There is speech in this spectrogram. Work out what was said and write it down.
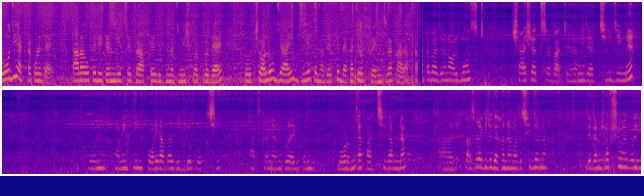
রোজই একটা করে দেয়। তারা ওকে রিটার্ন গিফটে ক্রাফটের বিভিন্ন জিনিসপত্র দেয়। তো চলো যাই, গিয়ে তোমাদেরকে দেখাচ্ছি ওর ফ্রেন্ডসরা কারা আটটা বাজে অলমোস্ট সাড়ে সাতটা বাজে। আমি যাচ্ছি জিমে অনেক দিন পরে আবার ভিডিও করছি। আজকাল আমি পুরো একদম গরমে পাচ্ছিলাম না। আর তাছাড়া কিছু দেখানোর মতো ছিল না। যেটা আমি সবসময় বলি,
